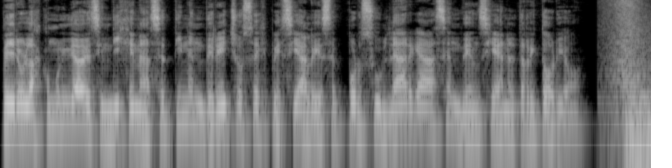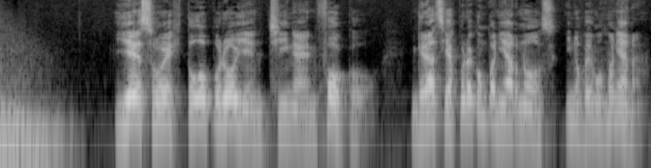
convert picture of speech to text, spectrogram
Pero las comunidades indígenas tienen derechos especiales por su larga ascendencia en el territorio. Y eso es todo por hoy en China en Foco. Gracias por acompañarnos y nos vemos mañana.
